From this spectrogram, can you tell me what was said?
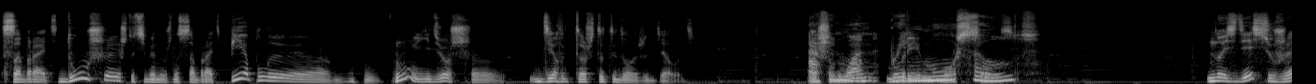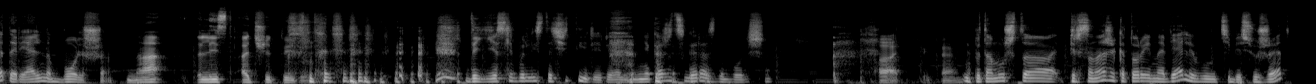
собрать души, что тебе нужно собрать пеплы, ну, и идешь э, делать то, что ты должен делать. Ashen One, bring more souls. Но здесь сюжета реально больше. На лист А4. Да если бы лист А4, реально, мне кажется, гораздо больше. А. Потому что персонажи, которые навяливают тебе сюжет,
